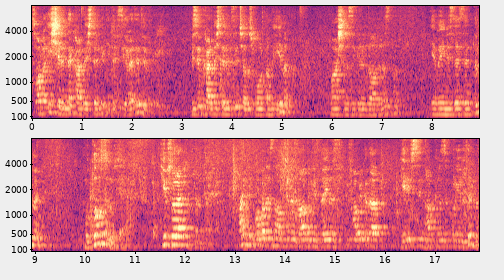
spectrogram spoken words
Sonra iş yerinde kardeşlerini gidip ziyaret ediyor. Bizim kardeşlerimizin çalışma ortamı iyi mi? Maaşınızı gününde aldınız mı? Yemeğiniz lezzetli mi? Mutlu musunuz? Kim sorar? Hangi babanız, amcanız, abiniz, dayınız bir fabrikada gelip sizin hakkınızı koruyabilir mi?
